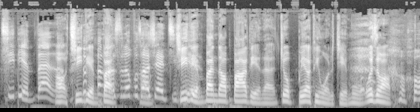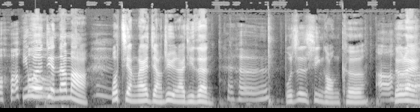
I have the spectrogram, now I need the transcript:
七点半了。哦，七点半，老师都不知道现在几点七点半到八点呢，就不要听我的节目。为什么？因为很简单嘛，我讲来讲去，来提振，不是信鸿科，哦对不对？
